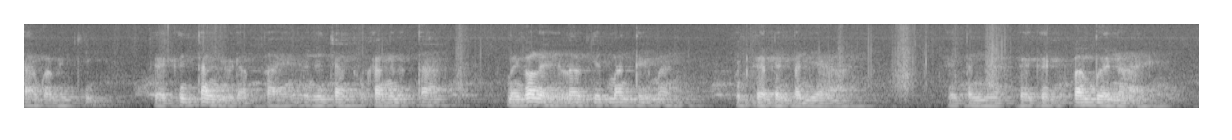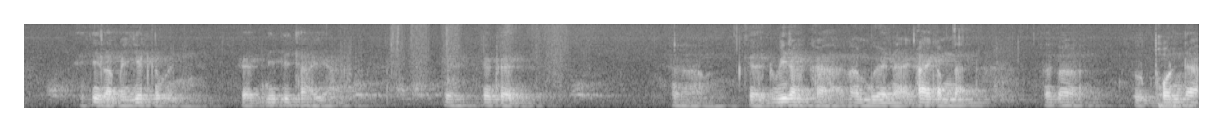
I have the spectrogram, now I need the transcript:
ตามความเป็นจริง เกิดขึ้นตั้งอยู่ดับไปอนิจจังทุกขังอนัตตา มันก็เลยเลิกยึดมั่นถือมั่นมันเกิดเป็นปัญญาเกิดปัญญาเกิดเกิดความเบื่อหน่าย ที่เราไปยึดกับมัน เกิดนิพพิทายา ก็เกิดเกิดวิราคาความเบื่อหน่ายคลายกำหนัด แล้วก็หลุดพ้นได้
